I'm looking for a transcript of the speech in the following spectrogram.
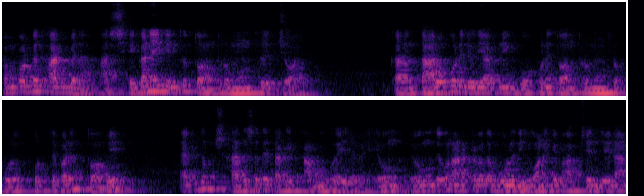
সম্পর্কে থাকবে না। আর সেখানেই কিন্তু তন্ত্রমন্ত্রের জয়। কারণ তার উপরে যদি আপনি গোপনে তন্ত্রমন্ত্র প্রয়োগ করতে পারেন, তবে একদম সাথে সাথে তাকে কাবু হয়ে যাবে। এবং এবং দেখুন আরেকটা কথা বলে দিই। অনেকে ভাবছেন যে, না,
